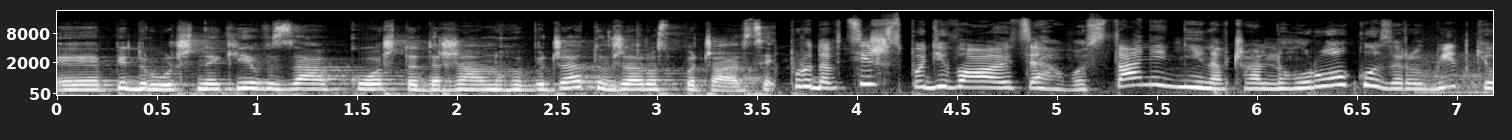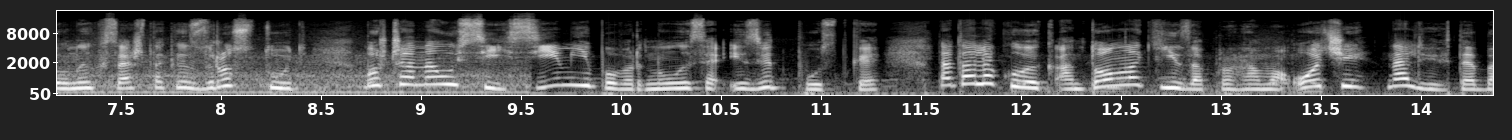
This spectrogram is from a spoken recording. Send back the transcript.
е, підручників за кошти державного бюджету вже розпочався. Продавці ж сподіваються, в останні дні навчального року заробітки у них все ж таки зростуть, бо ще не усі сім'ї повернулися із відпустки. Наталя Кулик, Антон Лакіза, програма Очі на Львів. ТБ.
